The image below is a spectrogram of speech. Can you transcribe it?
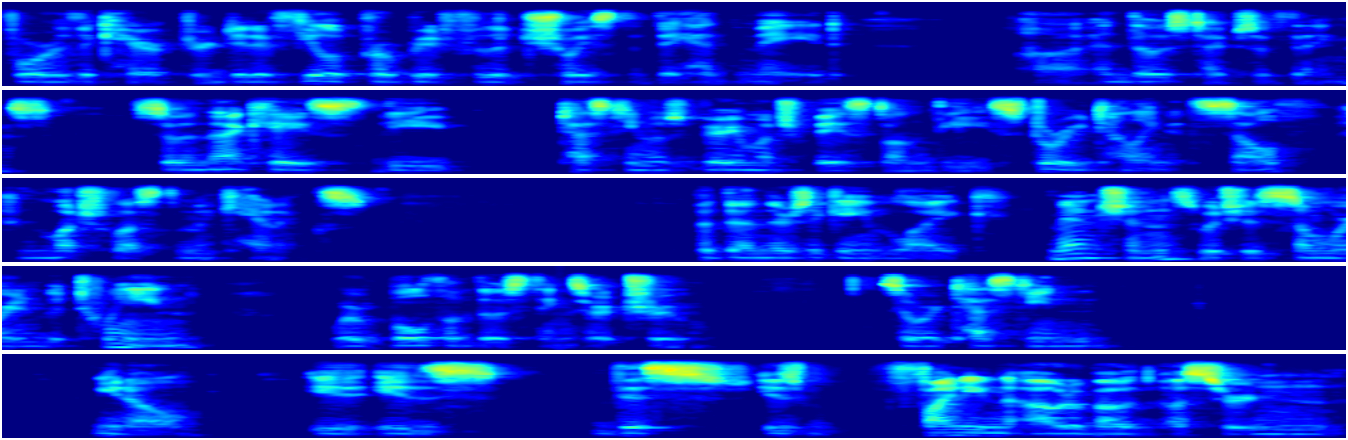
for the character? Did it feel appropriate for the choice that they had made? Uh, and those types of things. So in that case, the testing was very much based on the storytelling itself and much less the mechanics. But then there's a game like Mansions, which is somewhere in between, where both of those things are true. So we're testing, you know, is, this is finding out about a certain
